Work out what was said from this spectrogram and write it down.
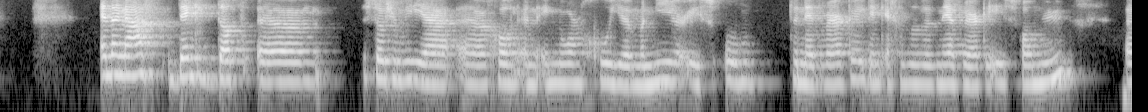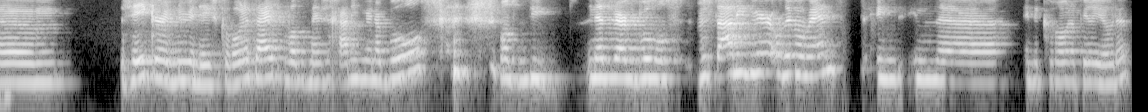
en daarnaast denk ik dat social media uh, gewoon een enorm goede manier is om te netwerken. Ik denk echt dat het netwerken is van nu. Um, zeker nu in deze coronatijd, want mensen gaan niet meer naar borrels. want die netwerkborrels bestaan niet meer op dit moment in, in, uh, in de coronaperiode.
